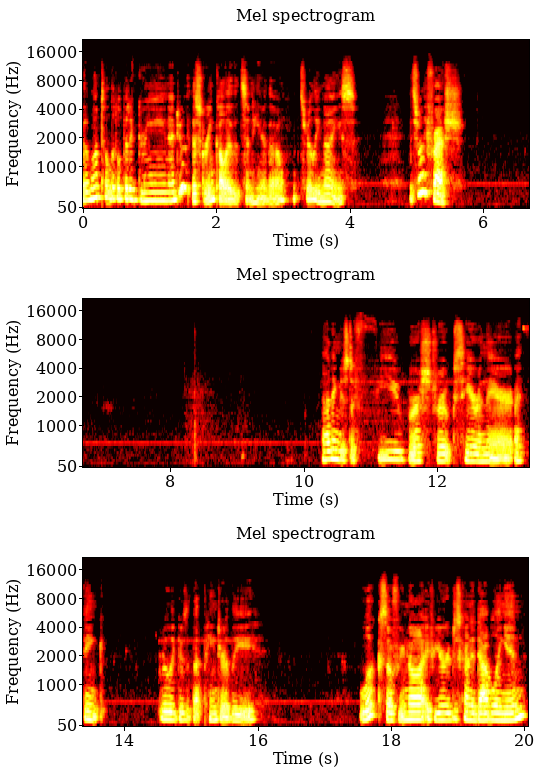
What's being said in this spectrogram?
Do I want a little bit of green? I do like this green color that's in here though. It's really nice. It's really fresh. Adding just a few brush strokes here and there, I think really gives it that painterly look. So if you're not, if you're just kind of dabbling in,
